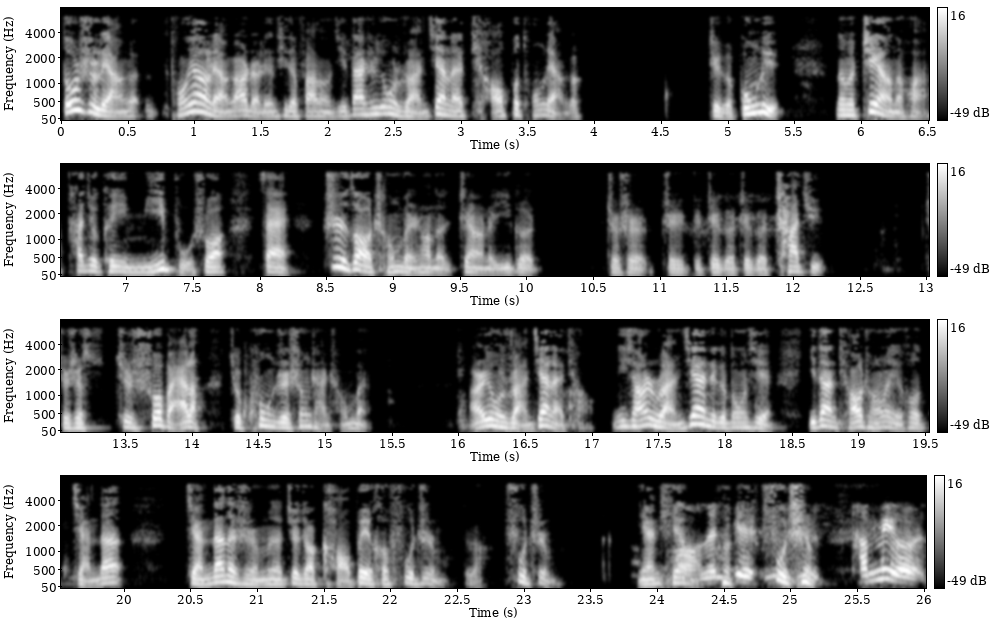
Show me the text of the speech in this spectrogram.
都是两个同样两个二点零 T 的发动机，但是用软件来调不同两个这个功率，那么这样的话，它就可以弥补说在制造成本上的这样的一个就是这个这个这个差距，就是就是说白了，就控制生产成本，而用软件来调。你想软件这个东西一旦调成了以后，简单简单的是什么呢？就叫拷贝和复制嘛，对吧？复制嘛，粘贴嘛，哦，那这 复制嘛。他没有，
